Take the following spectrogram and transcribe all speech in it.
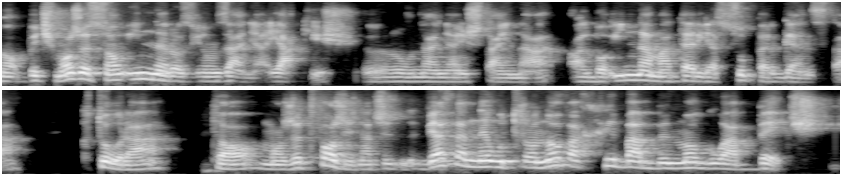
no, być może są inne rozwiązania, jakieś równania Einsteina albo inna materia supergęsta, która to może tworzyć. Znaczy, gwiazda neutronowa chyba by mogła być,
